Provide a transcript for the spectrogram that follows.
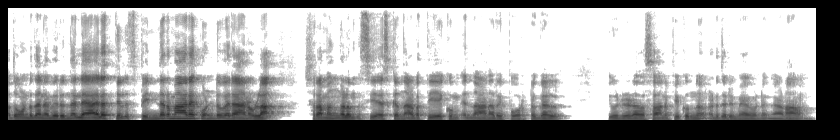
അതുകൊണ്ട് തന്നെ വരുന്ന ലേലത്തിൽ സ്പിന്നർമാരെ കൊണ്ടുവരാനുള്ള ശ്രമങ്ങളും സി എസ് കെ നടത്തിയേക്കും എന്നാണ് റിപ്പോർട്ടുകൾ. ഈ അവസാനിപ്പിക്കുന്നു. അടുത്തൊരു മേ കൊണ്ടും കാണാം.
